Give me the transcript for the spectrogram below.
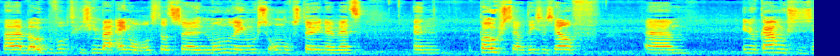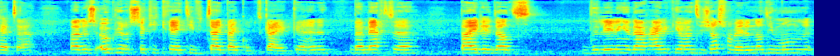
Maar we hebben ook bijvoorbeeld gezien bij Engels dat ze een mondeling moesten ondersteunen met een poster die ze zelf um, in elkaar moesten zetten. Waar dus ook weer een stukje creativiteit bij komt kijken. En het, wij merkten beide dat de leerlingen daar eigenlijk heel enthousiast van werden. En dat, die mondeling,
